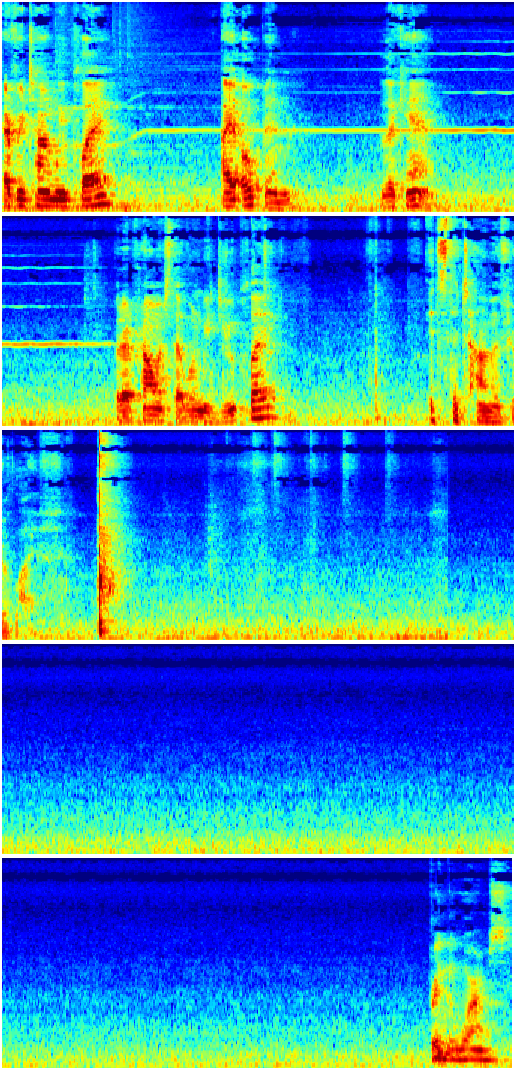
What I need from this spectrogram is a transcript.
Every time we play, I open the can. But I promise that when we do play, it's the time of your life. Bring the worms.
